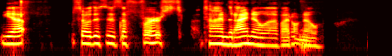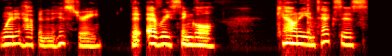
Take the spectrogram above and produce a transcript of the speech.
Yep. So this is the first time that I know of. I don't know when it happened in history that every single county in Texas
